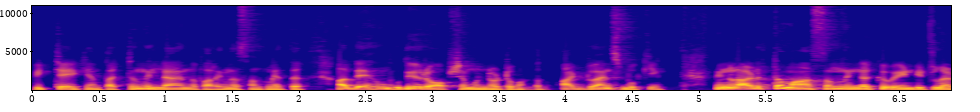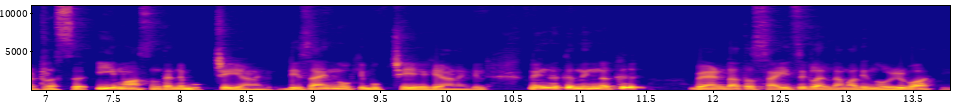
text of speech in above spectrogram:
വിറ്റയക്കാൻ പറ്റുന്നില്ല എന്ന് പറയുന്ന സമയത്ത് അദ്ദേഹം പുതിയൊരു ഓപ്ഷൻ മുന്നോട്ട് കൊണ്ടുവന്നു. അഡ്വാൻസ് ബുക്കിംഗ് നിങ്ങൾ അടുത്ത മാസം നിങ്ങൾക്ക് വേണ്ടിയിട്ടുള്ള ഡ്രസ്സ് ഈ മാസം തന്നെ ബുക്ക് ചെയ്യുകയാണെങ്കിൽ ഡിസൈൻ നോക്കി ബുക്ക് ചെയ്യുകയാണെങ്കിൽ നിങ്ങൾക്ക് നിങ്ങൾക്ക് വേണ്ടാത്ത സൈസുകളെല്ലാം അതിൽ നിന്ന് ഒഴിവാക്കി.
